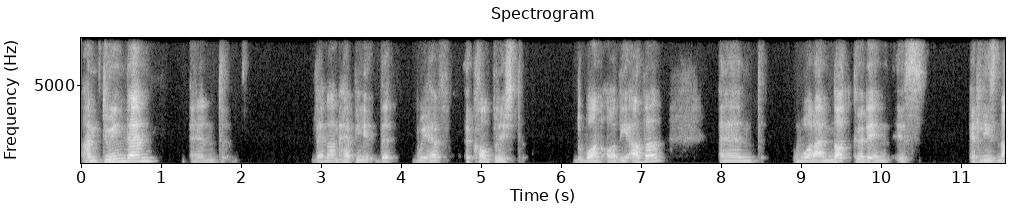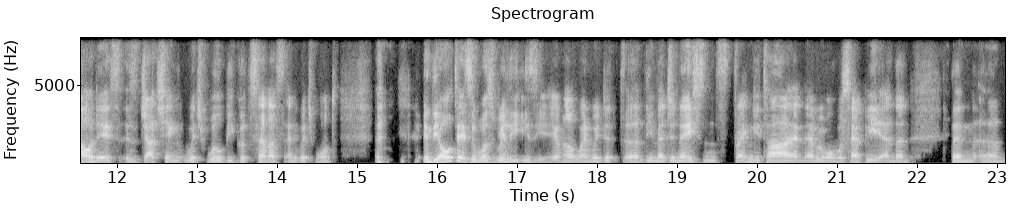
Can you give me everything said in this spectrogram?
I'm doing them, and then I'm happy that we have accomplished the one or the other. And what I'm not good in is at least nowadays, is judging which will be good sellers and which won't. in the old days, it was really easy, you know, when we did uh, the Imaginations Dragon Guitar and everyone was happy, and then then um,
